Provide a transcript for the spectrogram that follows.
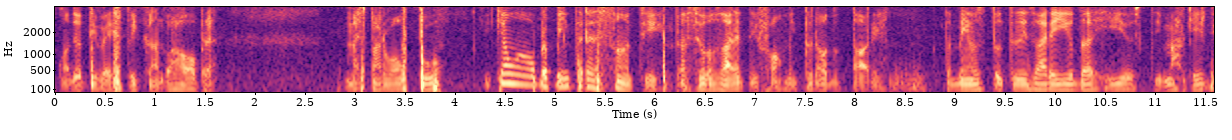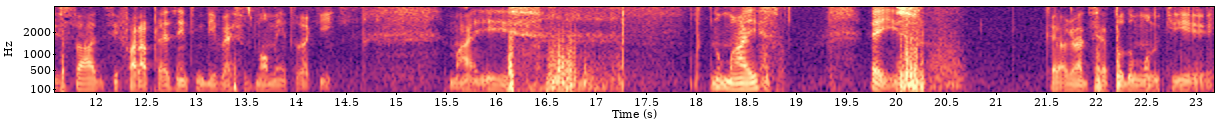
quando eu estiver explicando a obra, mas para o autor, e que é uma obra bem interessante para ser usada de forma introdutória. Também utilizarei o da Rios de Marquês de Sade, se fará presente em diversos momentos aqui. Mas no mais é isso. Quero agradecer a todo mundo que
